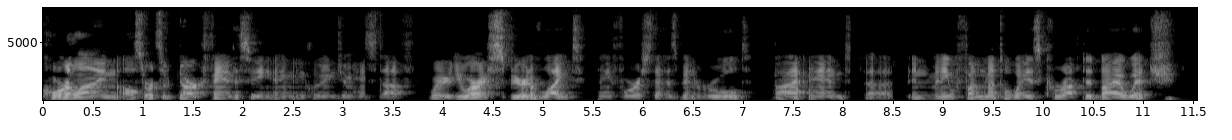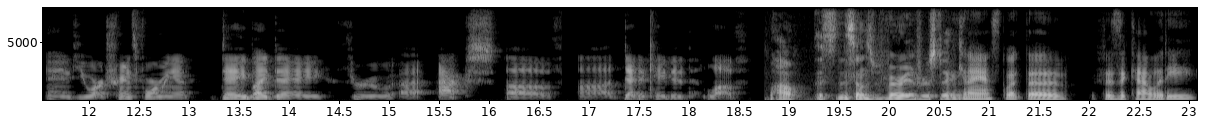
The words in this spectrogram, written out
Coraline, all sorts of dark fantasy, including Jim Henson stuff, where you are a spirit of light in a forest that has been ruled by and uh, in many fundamental ways corrupted by a witch, and you are transforming it day by day through uh, acts of uh, dedicated love. Wow, this this sounds very interesting. Can I ask what the physicality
